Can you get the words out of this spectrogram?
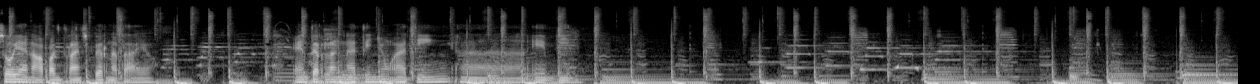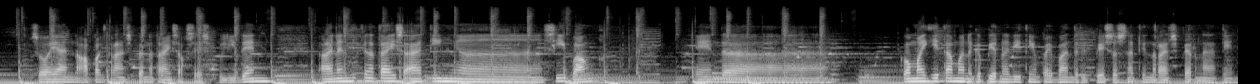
So yan, nakapag-transfer na tayo. Enter lang natin yung ating uh, MPIN. So ayan, nakapag-transfer na tayo successfully. Then, uh, nandito na tayo sa ating uh, CBank and uh, kung makikita mo, nag-appear na dito yung 500 pesos na tinransfer natin.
